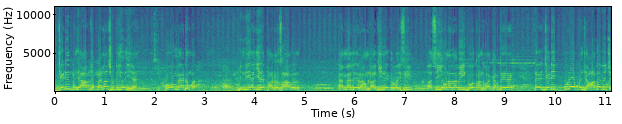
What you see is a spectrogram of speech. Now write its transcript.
ਜਿਹੜੀ ਪੰਜਾਬ 'ਚ ਪਹਿਲਾਂ ਛੁੱਟੀ ਹੋਈ ਹੈ, ਉਹ ਮੈਡਮ ਬਿੰਦੀਆ ਜੀ ਦੇ ਫਾਦਰ ਸਾਹਿਬ ਐਮਐਲਏ ਰਾਮਲਾਲ ਜੀ ਨੇ ਕਰਵਾਈ ਸੀ। ਅਸੀਂ ਉਹਨਾਂ ਦਾ ਵੀ ਬਹੁਤ ਧੰਨਵਾਦ ਕਰਦੇ ਹਾਂ ਤੇ ਜਿਹੜੀ ਪੂਰੇ ਪੰਜਾਬ ਦੇ ਵਿੱਚ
